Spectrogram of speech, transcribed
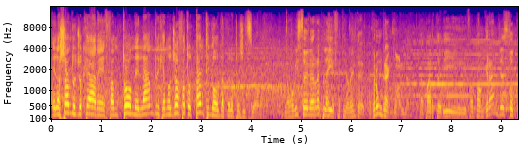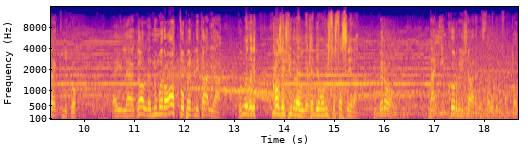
e lasciando giocare Fanton e Landri che hanno già fatto tanti gol da quella posizione. Abbiamo visto il replay, effettivamente è davvero un gran gol da parte di Fanton, gran gesto tecnico. È il gol numero 8 per l'Italia. Una delle cose più belle che abbiamo visto stasera. Davvero da incorniciare questa rete di Fanton.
